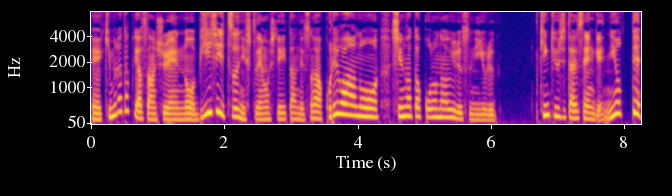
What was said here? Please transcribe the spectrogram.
えー、木村拓哉さん主演の BG2 に出演をしていたんですが、これはあの、新型コロナウイルスによる緊急事態宣言によって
